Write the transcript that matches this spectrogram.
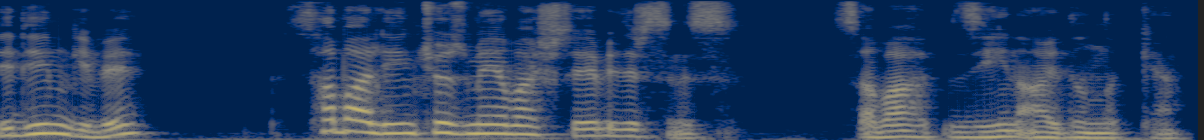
dediğim gibi sabahleyin çözmeye başlayabilirsiniz. Sabah zihin aydınlıkken.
